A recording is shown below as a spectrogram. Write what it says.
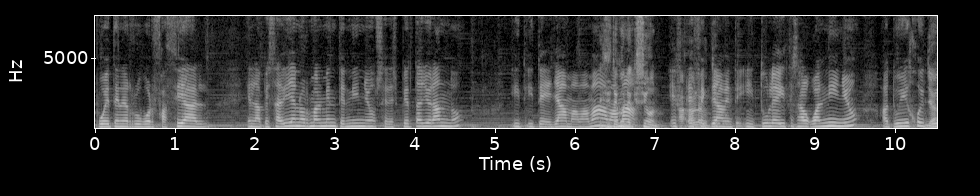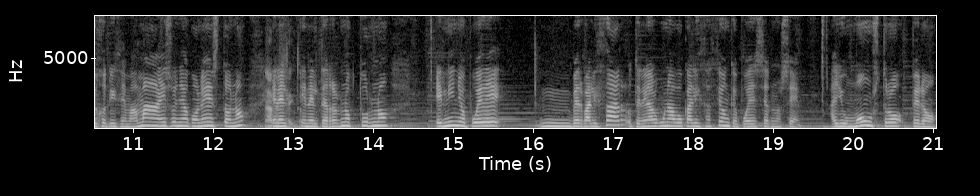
puede tener rubor facial. En la pesadilla normalmente el niño se despierta llorando y, te llama, mamá, Existe mamá. conexión. efectivamente. Y tú le dices algo al niño, a tu hijo, y tu hijo te dice, mamá, he soñado con esto, ¿no? Ah, en, el, en el terror nocturno el niño puede verbalizar o tener alguna vocalización que puede ser, no sé, hay un monstruo, pero,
